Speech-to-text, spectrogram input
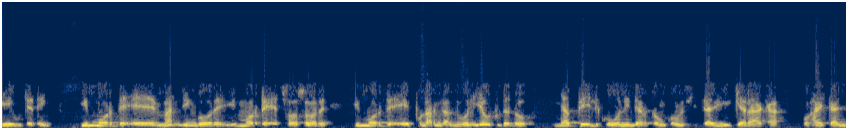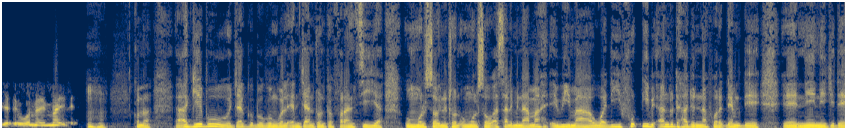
heewde ɗen. Immorde e mandingoore immorde e soosore immorde e pular ngal. Mi woni yewtude ɗo ñabbeeli ko woni ndeer ton kon si tawii geraaka ko hay kanje ɗe wona e mayɗe mhm. ko noon agibou jaggo ɓogol ngol en jani toon to franci ummol sow ene toon ummol sow a salminama e wiima waɗi fuɗɗiɓe anndude ha joni nafoore ɗemɗe e neniji ɗe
